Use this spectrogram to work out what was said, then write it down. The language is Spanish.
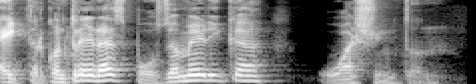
Héctor Contreras, Voz de América, Washington.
